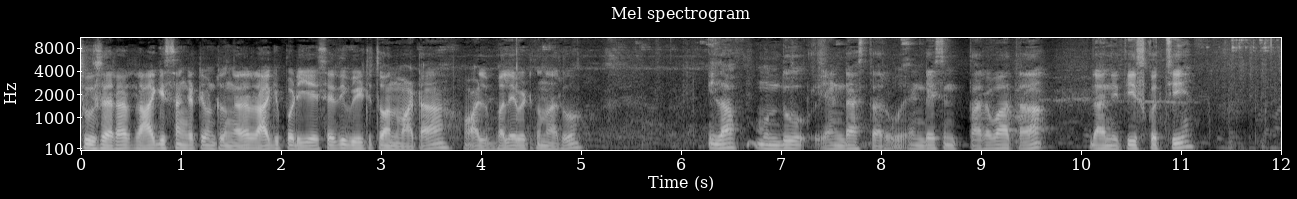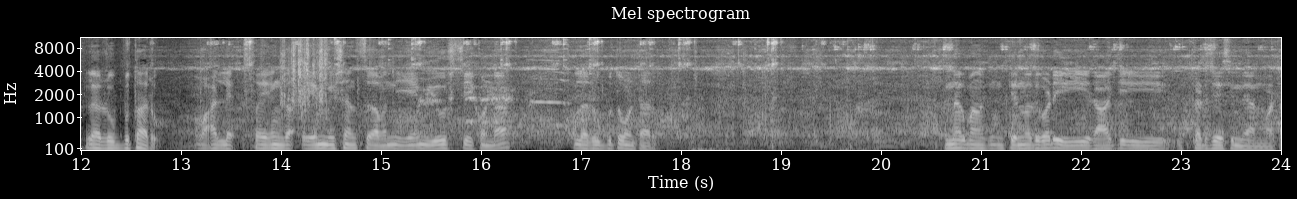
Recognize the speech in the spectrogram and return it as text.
చూసారా? రాగి సంగటి ఉంటుంది కదా రాగి పొడి చేసేది వీటితో అన్నమాట. వాళ్ళు భలే పెట్టుకున్నారు. ఇలా ముందు ఎండేస్తారు. ఎండేసిన తర్వాత దాన్ని తీసుకొచ్చి ఇలా రుబ్బుతారు. వాళ్ళే స్వయంగా ఏం మిషన్స్ అవన్నీ ఏం యూస్ చేయకుండా ఇలా రుబ్బుతూ ఉంటారు. ఇందాక మనకు తిన్నది కూడా ఈ రాగి ఇక్కడ చేసిందే అనమాట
